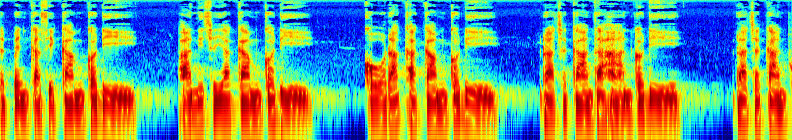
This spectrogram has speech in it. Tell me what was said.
จะเป็นกสิกรรมก็ดีพาณิชยกรรมก็ดี โครักขกรรมก็ดี ราชการทหารก็ดี ราชการพ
